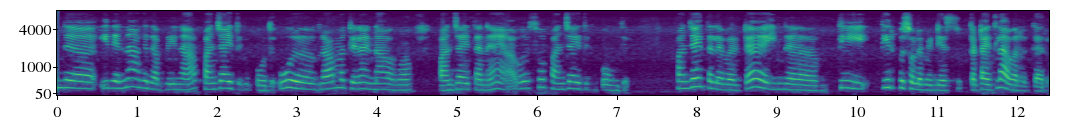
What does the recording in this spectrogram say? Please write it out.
இந்த இது என்ன ஆகுது அப்படின்னா பஞ்சாயத்துக்கு போகுது. ஊர் கிராமத்துலலாம் என்ன ஆகும்? பஞ்சாயத்து தானே. ஸோ பஞ்சாயத்துக்கு போகுது. பஞ்சாயத்து தலைவர்கிட்ட இந்த தீ தீர்ப்பு சொல்ல வேண்டிய கட்டாயத்தில் அவர் இருக்கார்.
